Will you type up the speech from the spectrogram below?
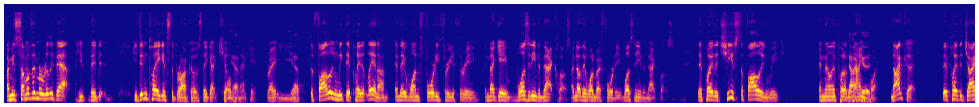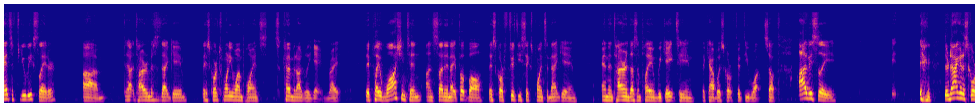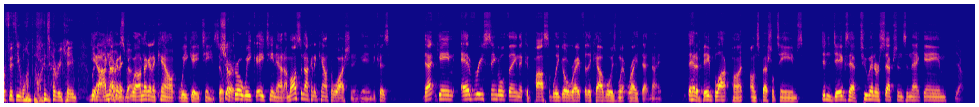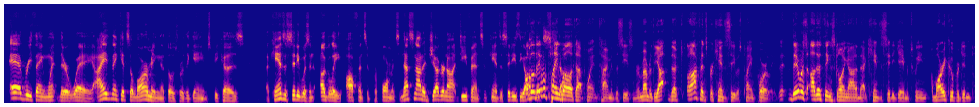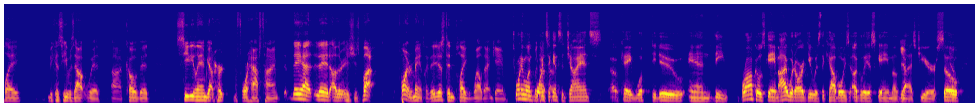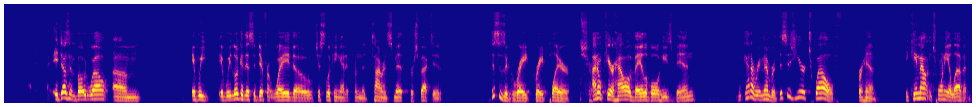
I mean, some of them are really bad. He they did he didn't play against the Broncos. They got killed yep. in that game, right? Yep. The following week they played Atlanta and they won 43 to 3. And that game wasn't even that close. I know they won by 40. It wasn't even that close. They play the Chiefs the following week and they only put up Not nine points. Not good. They play the Giants a few weeks later. Um, Tyron misses that game. They score 21 points. It's kind of an ugly game, right? They play Washington on Sunday Night Football. They score 56 points in that game and then Tyron doesn't play in week 18, the Cowboys score 51. So obviously, it, they're not going to score 51 points every game. Yeah, I'm not going to. Well, I'm not going to count Week 18. So sure. throw Week 18 out, I'm also not going to count the Washington game because that game, every single thing that could possibly go right for the Cowboys went right that night. They had a big block punt on special teams. Didn't Diggs have two interceptions in that game? Yeah. Everything went their way. I think it's alarming that those were the games because uh, Kansas City was an ugly offensive performance, and that's not a juggernaut defense of Kansas City's. The although they were playing well at that point in time of the season. Remember, the the offense for Kansas City was playing poorly. There was other things going on in that Kansas City game between Amari Cooper didn't play because he was out with uh, COVID. CeeDee Lamb got hurt before halftime. They had they had other issues, but the point remains like they just didn't play well that game. Twenty one points against the Giants. Okay, whoop de doo, and the Broncos game, I would argue, was the Cowboys' ugliest game of yep. last year. So yep. it doesn't bode well. Um, if we if we look at this a different way, though, just looking at it from the Tyron Smith perspective, this is a great, great player. Sure. I don't care how available he's been. We got to remember this is year 12 for him. He came out in 2011.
